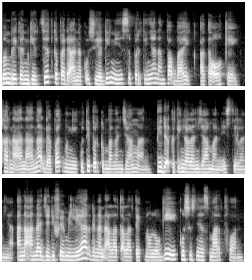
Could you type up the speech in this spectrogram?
memberikan gadget kepada anak usia dini sepertinya nampak baik atau oke, karena anak-anak dapat mengikuti perkembangan zaman, tidak ketinggalan zaman istilahnya. Anak-anak jadi familiar dengan alat-alat teknologi, khususnya smartphone.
